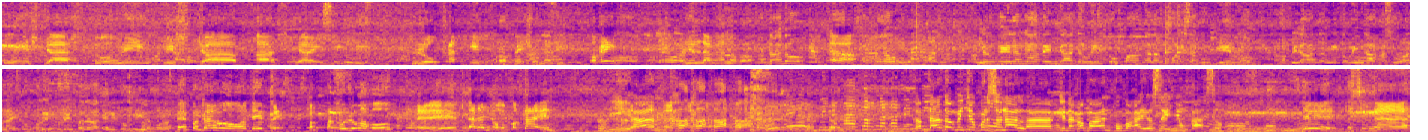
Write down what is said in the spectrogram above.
he is just doing his job as CICC. Look at it professionally. Okay? Ayun lang ano ko. Dado, Ah, tanong, hanggang kailan natin gagawin itong pangalangpag sa gobyerno? Ang kabilaan ng ikaw ay nakasuhan na. Itutuloy-tuloy ba natin ito bilang mga eh pagka ako, de, pagpakulong ako, eh, dalan ko akong pagkain. Iyan. May nakabang na kami. Kaptado, medyo personal, ah, kinakabahan po ba kayo sa inyong kaso? Hindi, kasi nga,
